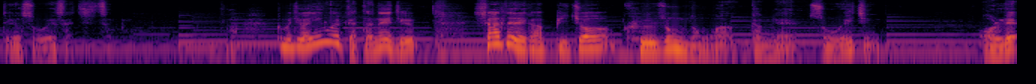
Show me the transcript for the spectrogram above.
这个社会实践证明啊。那么就讲，因为搿搭呢，就相对来讲比较看重侬的搿眼社会经验、学历，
